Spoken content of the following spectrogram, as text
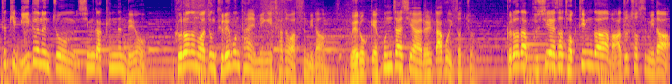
특히 미드는 좀 심각했는데요. 그러는 와중 드래곤 타이밍이 찾아왔습니다. 외롭게 혼자 시야를 따고 있었죠. 그러다 부시에서 적팀과 마주쳤습니다.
